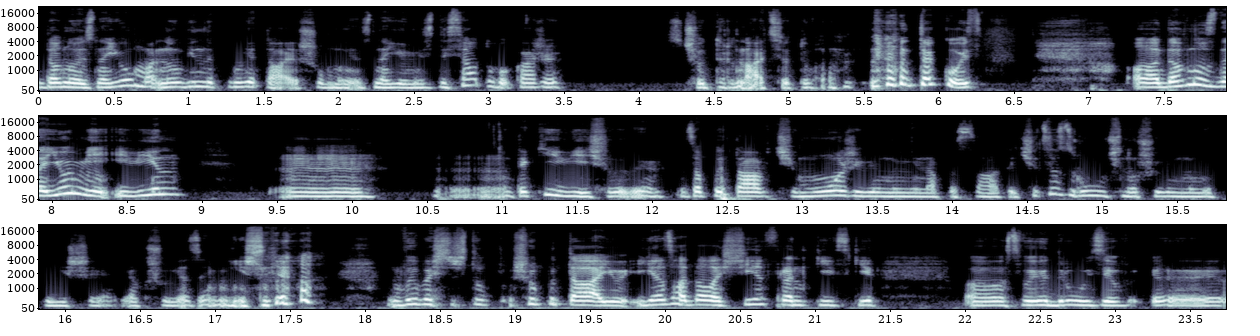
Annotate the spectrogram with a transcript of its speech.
давно знайома, ну він не пам'ятає, що ми знайомі з 10-го, каже з 14-го. так ось. Давно знайомі, і він м, такий вічливий. Запитав, чи може він мені написати, чи це зручно, що він мені пише, якщо я заміжня. Вибачте, що, що питаю. І Я згадала ще франківські е, своїх друзів е,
